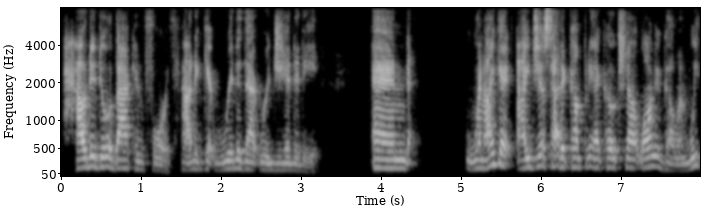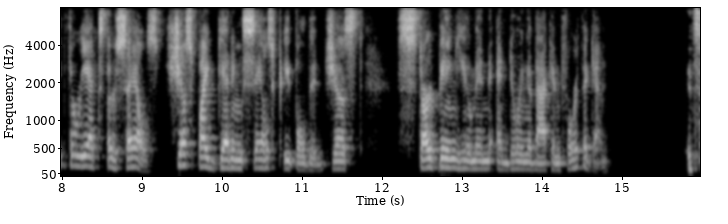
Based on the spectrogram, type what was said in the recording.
how to do a back and forth, how to get rid of that rigidity. And when I get, I just had a company I coached not long ago, and we 3x their sales just by getting salespeople to just start being human and doing a back and forth again. It's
